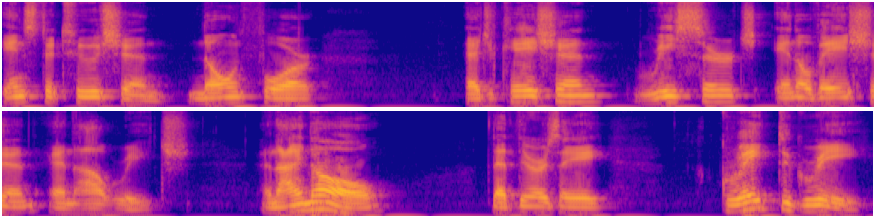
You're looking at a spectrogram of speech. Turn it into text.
institution known for education, research, innovation, and outreach. And I know that there's a great degree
